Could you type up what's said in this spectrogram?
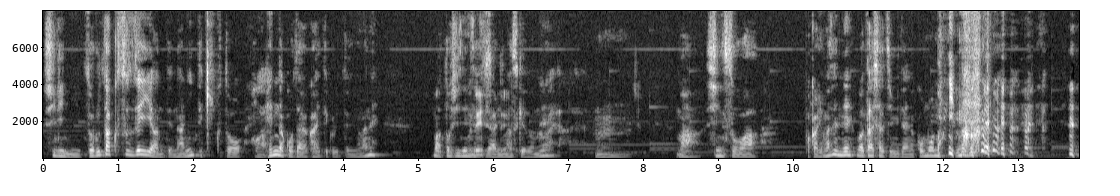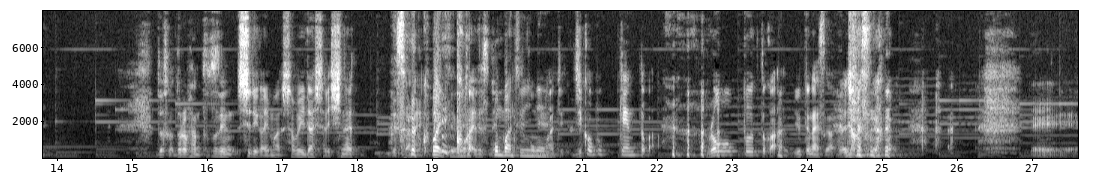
シリにゾルタクスゼイアンって何って聞くと、はい変な答えが返ってくるっていうのがね、まあ、都市伝説でありますけどはいね。うん。まあ、真相はわかりませんね。私たちみたいな小物にはね。どうですか？ドラフさん突然シリが今喋り出したりしないですかね？怖いですよね。怖いですね。本番中にね。本番中に自己物件とか、ロープとか言ってないですか？大丈夫ですか？え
